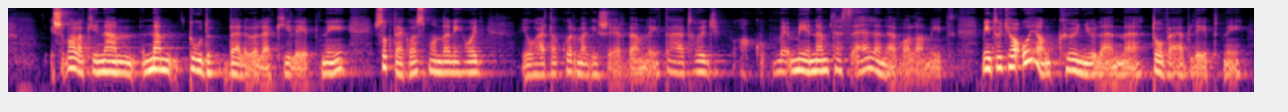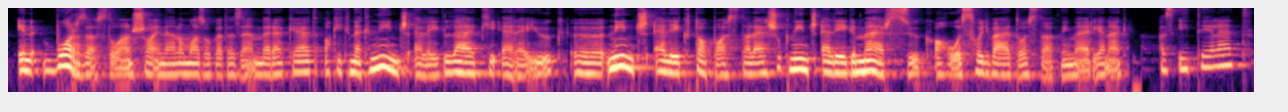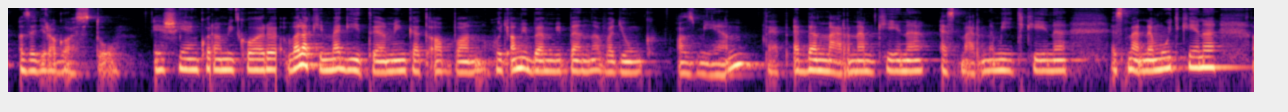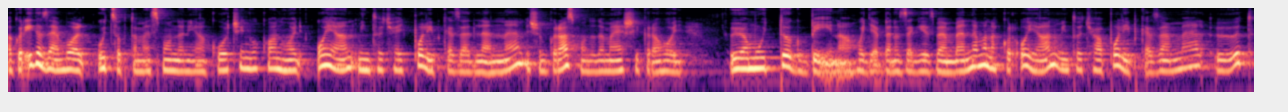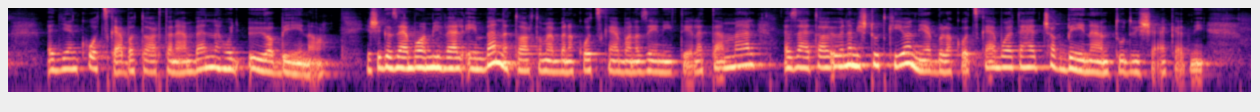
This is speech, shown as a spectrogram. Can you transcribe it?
és valaki nem, nem tud belőle kilépni, és szokták azt mondani, hogy jó, hát akkor meg is érdemli. Tehát, hogy akkor miért nem tesz ellene valamit? Mint hogyha olyan könnyű lenne tovább lépni. Én borzasztóan sajnálom azokat az embereket, akiknek nincs elég lelki erejük, nincs elég tapasztalásuk, nincs elég merszük ahhoz, hogy változtatni merjenek. Az ítélet az egy ragasztó. És ilyenkor, amikor valaki megítél minket abban, hogy amiben mi benne vagyunk, az milyen, tehát ebben már nem kéne, ezt már nem így kéne, ezt már nem úgy kéne, akkor igazából úgy szoktam ezt mondani a coachingokon, hogy olyan, mintha egy polipkezed lenne, és amikor azt mondod a másikra, hogy ő amúgy tök béna, hogy ebben az egészben benne van, akkor olyan, mint hogyha a polipkezemmel őt egy ilyen kockába tartanám benne, hogy ő a béna. És igazából, mivel én benne tartom ebben a kockában az én ítéletemmel, ezáltal ő nem is tud kijönni ebből a kockából, tehát csak bénán tud viselkedni.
